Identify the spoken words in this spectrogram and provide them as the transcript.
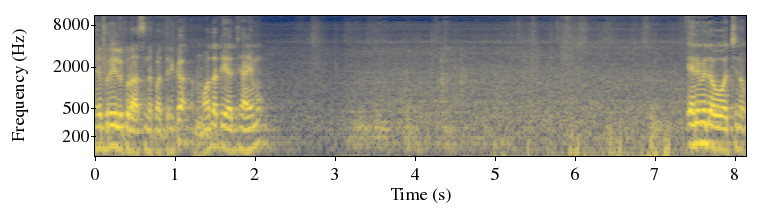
హెబ్రిల్కు రాసిన పత్రిక మొదటి అధ్యాయము. ఎనిమిదవ వచనం.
